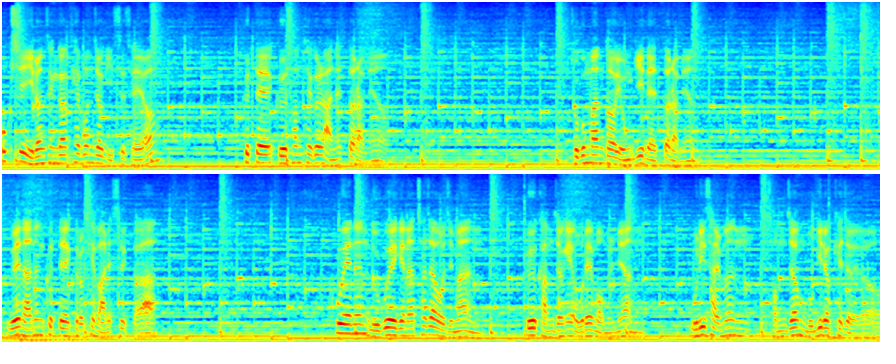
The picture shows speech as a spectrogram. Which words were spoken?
혹시 이런 생각 해본 적 있으세요? 그때 그 선택을 안 했더라면, 조금만 더 용기 냈더라면, 왜 나는 그때 그렇게 말했을까? 후회는 누구에게나 찾아오지만 그 감정에 오래 머물면 우리 삶은 점점 무기력해져요.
